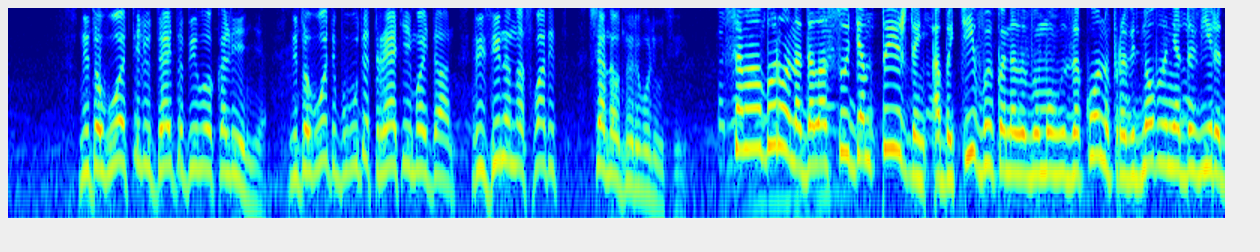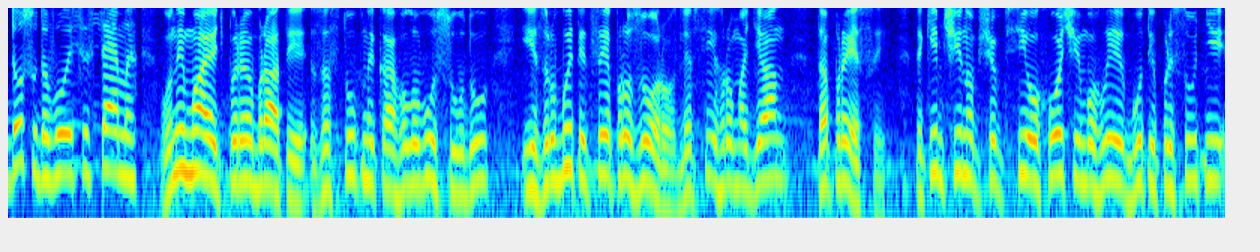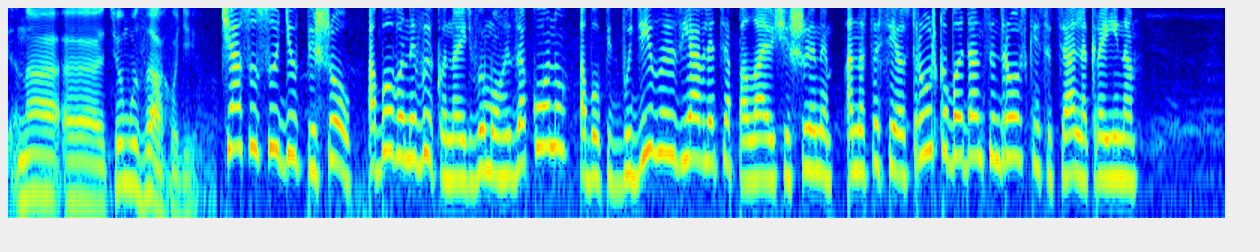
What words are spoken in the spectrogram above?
Не доводьте людей до білого коління. Не доводьте, бо буде третій майдан. Резина нас хватить ще на одну революцію. Самооборона дала суддям тиждень, аби ті виконали вимогу закону про відновлення довіри до судової системи. Вони мають переобрати заступника голову суду і зробити це прозоро для всіх громадян та преси. Таким чином, щоб всі охочі могли бути присутні на е, цьому заході. Час у суддів пішов. Або вони виконають вимоги закону, або під будівлею з'являться палаючі шини. Анастасія Острушко, Богдан Цендровський, Соціальна країна.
